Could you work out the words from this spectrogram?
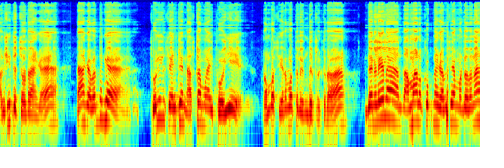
அதிசயத்தை சொல்றாங்க. நாங்கள் வந்துங்க தொழில் செஞ்சு நஷ்டமாயி போய் ரொம்ப சிரமத்தில் இருந்துட்டு இருக்கிறோம் இந்த நிலையில அந்த அம்மாவை கூப்பிட்டு நாங்கள் அபிஷேகம் பண்றதுன்னா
